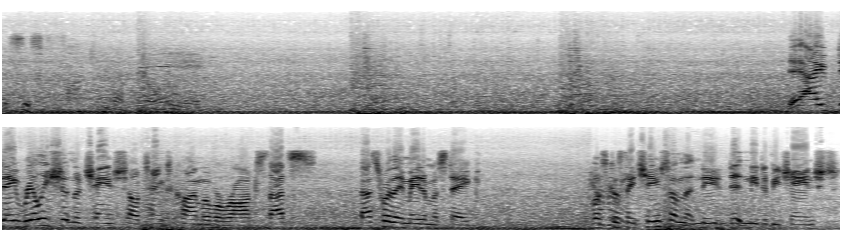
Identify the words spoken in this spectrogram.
This is fucking annoying. They, I, they really shouldn't have changed how tanks climb over rocks. That's that's where they made a mistake. Was because they changed something that need, didn't need to be changed.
